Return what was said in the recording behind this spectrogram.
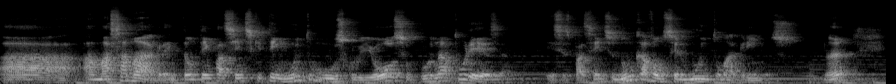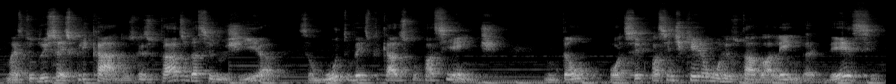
a, a massa magra. Então, tem pacientes que têm muito músculo e osso por natureza. Esses pacientes nunca vão ser muito magrinhos, né? Mas tudo isso é explicado. Os resultados da cirurgia são muito bem explicados para o paciente. Então, pode ser que o paciente queira um resultado além desse,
